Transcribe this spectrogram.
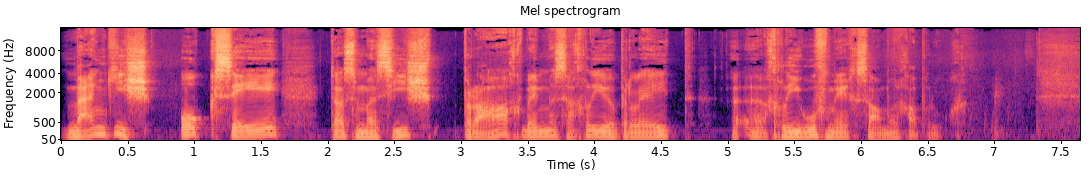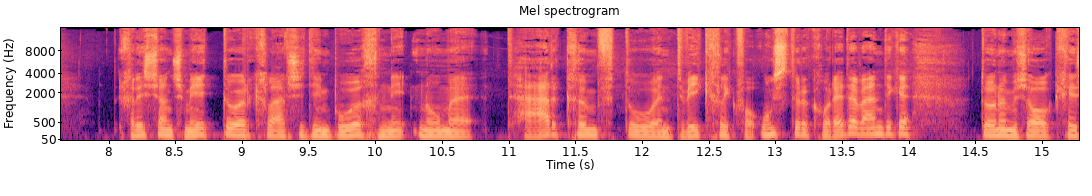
manchmal auch sehen, dass man seine Sprache, wenn man sich ein bisschen überlegt, äh, ein bisschen aufmerksamer kann brauchen Christian Schmidt, du erklärst in deinem Buch nicht nur die Herkunft und Entwicklung von Ausdrücken und Redewendungen, da nehmen wir schon kein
